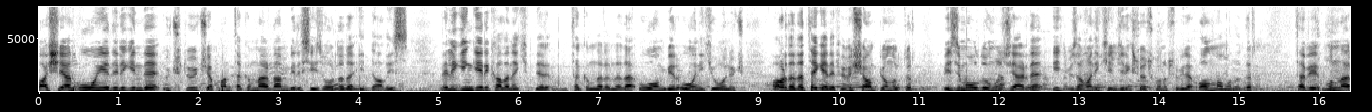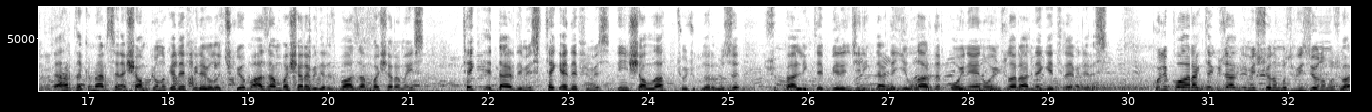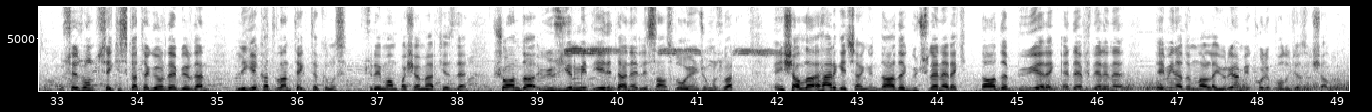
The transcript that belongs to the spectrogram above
Başlayan U17 liginde 3'te 3 yapan takımlardan birisiyiz. Orada da iddialıyız. Ve ligin geri kalan ekipleri takımlarında da U11, U12, U13 orada da tek hedefimiz şampiyonluktur. Bizim olduğumuz yerde hiçbir zaman ikincilik söz konusu bile olmamalıdır. Tabii bunlar her takım her sene şampiyonluk hedefiyle yola çıkıyor. Bazen başarabiliriz, bazen başaramayız. Tek derdimiz, tek hedefimiz inşallah çocuklarımızı Süper Lig'de, birinci liglerde yıllardır oynayan oyuncular haline getirebiliriz. Kulüp olarak da güzel bir misyonumuz, vizyonumuz var. Bu sezon 8 kategoride birden lige katılan tek takımız Süleymanpaşa merkezde. Şu anda 127 tane lisanslı oyuncumuz var. İnşallah her geçen gün daha da güçlenerek, daha da büyüyerek hedeflerine emin adımlarla yürüyen bir kulüp olacağız inşallah.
